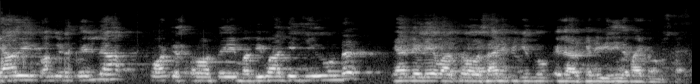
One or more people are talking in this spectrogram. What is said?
ജാഥയിൽ പങ്കെടുത്ത എല്ലാ കോൺഗ്രസ് പ്രവർത്തകരെയും അഭിവാദ്യം ചെയ്തുകൊണ്ട് ഞാൻ എളിയ വാർത്തകൾ അവസാനിപ്പിക്കുന്നു. എല്ലാവർക്കും എന്റെ വിനീതമായിട്ട് നമസ്കാരം.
